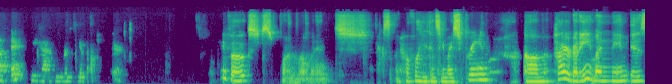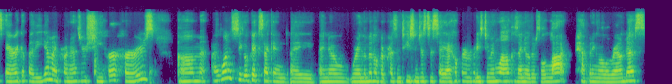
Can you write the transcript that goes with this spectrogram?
Up next, we have University of Rochester. Hey folks, just one moment. Excellent. Hopefully you can see my screen. Um, hi everybody, my name is Erica Padilla. My pronouns are she, her, hers. Um, I wanted to take a quick second. I, I know we're in the middle of a presentation just to say I hope everybody's doing well because I know there's a lot happening all around us.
